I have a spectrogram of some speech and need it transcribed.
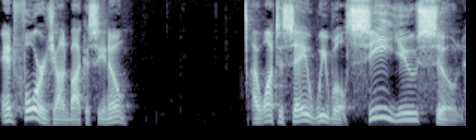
and for John Boccacino, I want to say we will see you soon.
